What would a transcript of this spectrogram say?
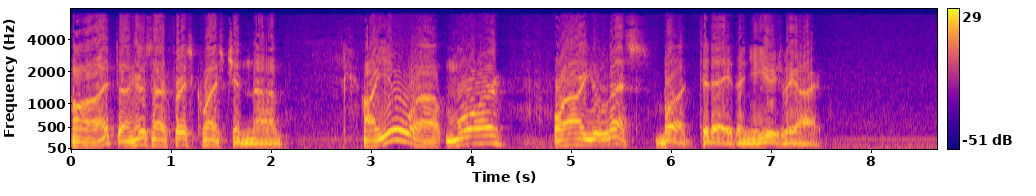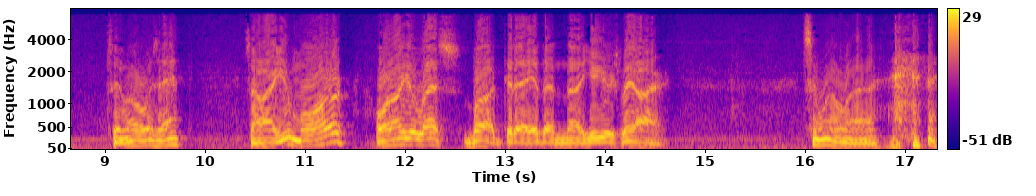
All right, uh, here's our first question. Uh, are you uh, more or are you less bugged today than you usually are? So what was that? So are you more or are you less bugged today than uh, you usually are? So well, uh,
